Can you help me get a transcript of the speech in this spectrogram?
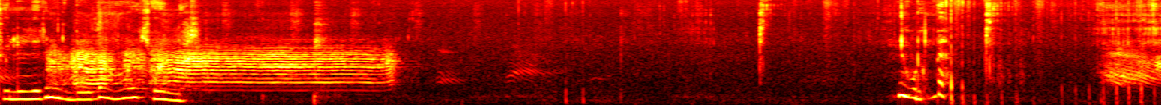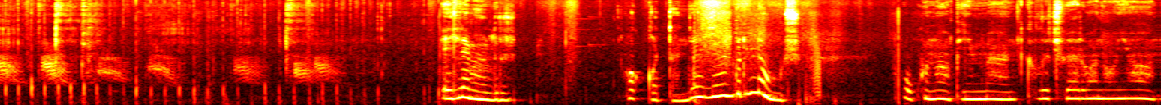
Köylülerim gibi oldu ama köylüler. Ne vurdum be? Elle mi öldürür? Hakikaten de elle öldürülüyormuş. Oku ne yapayım ben? Kılıç ver bana uyan.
